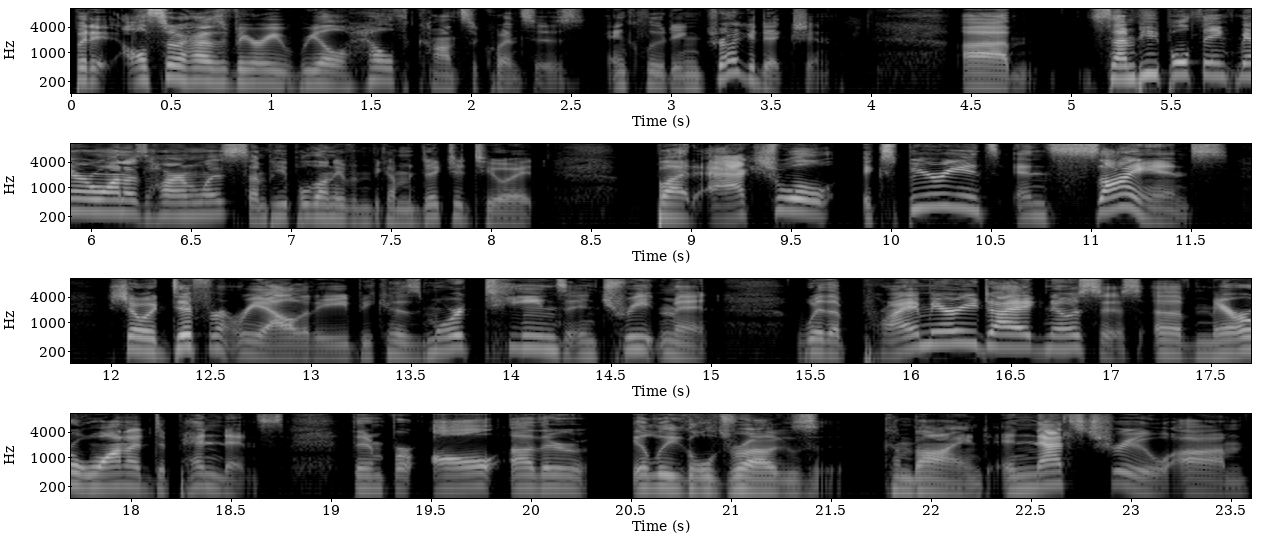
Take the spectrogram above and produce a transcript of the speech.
but it also has very real health consequences, including drug addiction. Um, some people think marijuana is harmless. Some people don't even become addicted to it. But actual experience and science show a different reality because more teens in treatment with a primary diagnosis of marijuana dependence than for all other illegal drugs combined. And that's true um,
